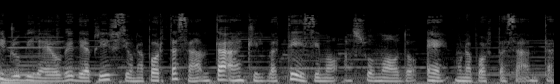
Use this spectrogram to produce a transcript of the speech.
Ogni giubileo vede aprirsi una porta santa, anche il battesimo, a suo modo, è una porta santa.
